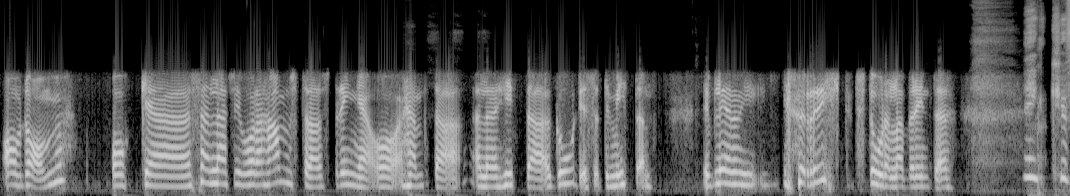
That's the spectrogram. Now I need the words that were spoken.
av dem. Och eh, sen lät vi våra hamstrar springa och hämta, eller hitta godiset i mitten. Det blev en, riktigt stora labyrinter. Men gud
